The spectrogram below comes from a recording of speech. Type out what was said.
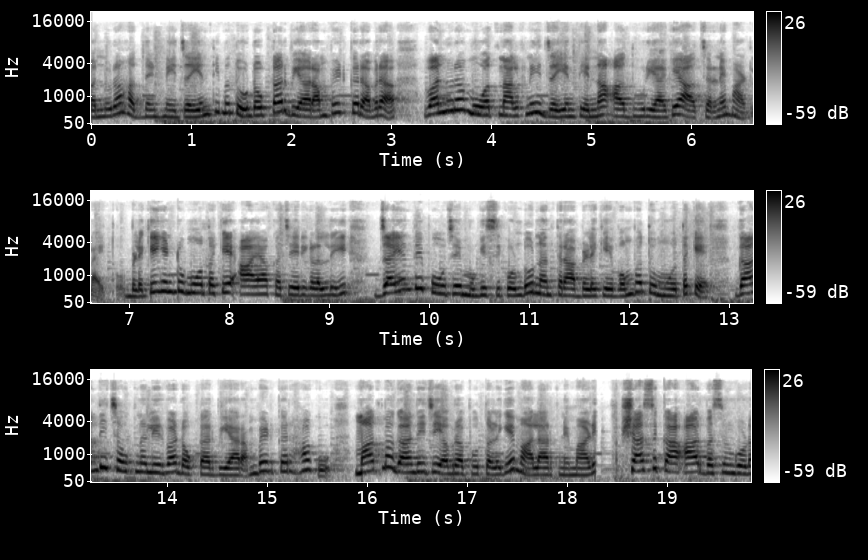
ಒನ್ನೂರ ಹದಿನೆಂಟನೇ ಜಯಂತಿ ಮತ್ತು ಡಾಕ್ಟರ್ ಬಿ ಆರ್ ಅಂಬೇಡ್ಕರ್ ಅವರ ಒನ್ನೂರ ಮೂವತ್ನಾಲ್ಕನೇ ಜಯಂತಿಯನ್ನ ಅದ್ದೂರಿಯಾಗಿ ಆಚರಣೆ ಮಾಡಲಾಯಿತು. ಬೆಳಗ್ಗೆ ಎಂಟು ಮೂವತ್ತಕ್ಕೆ ಆಯಾ ಕಚೇರಿಗಳಲ್ಲಿ ಜಯಂತಿ ಪೂಜೆ ಮುಗಿಸಿಕೊಂಡು ನಂತರ ಬೆಳಗ್ಗೆ ಒಂಬತ್ತು ಮೂವತ್ತಕ್ಕೆ ಗಾಂಧಿ ಚೌಕ್ನಲ್ಲಿರುವ ಡಾಕ್ಟರ್ ಬಿ ಆರ್ ಅಂಬೇಡ್ಕರ್ ಹಾಗೂ ಮಹಾತ್ಮ ಗಾಂಧೀಜಿ ಅವರ ಪುತ್ಥಳಿಗೆ ಮಾಲಾರ್ಪಣೆ ಮಾಡಿ ಶಾಸಕ ಆರ್ ಬಸನಗೌಡ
